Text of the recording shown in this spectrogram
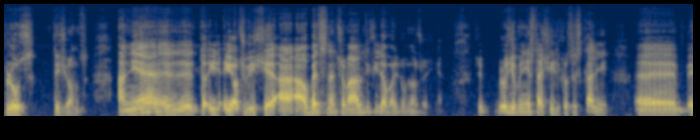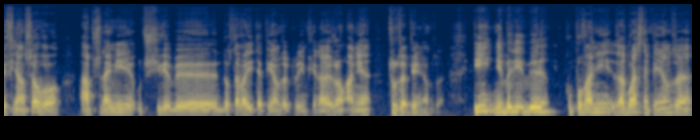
Plus tysiąc. A nie e, to i, i oczywiście, a, a obecne trzeba zlikwidować równocześnie. Czyli ludzie by nie stracili, tylko zyskali e, finansowo, a przynajmniej uczciwie by dostawali te pieniądze, które im się należą, a nie cudze pieniądze. I nie byliby kupowani za własne pieniądze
